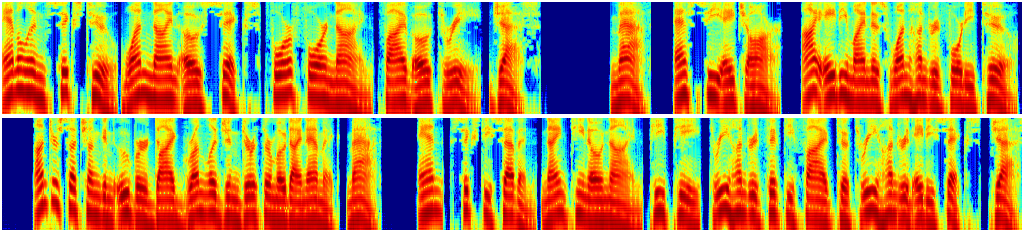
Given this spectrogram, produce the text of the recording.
Annalen 62-1906-449-503, Jess. Math. SCHR. I80-142. Untersuchungen über die Grundlagen der Thermodynamik, Math. Ann, 67 1909 pp. 355–386, Jess.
